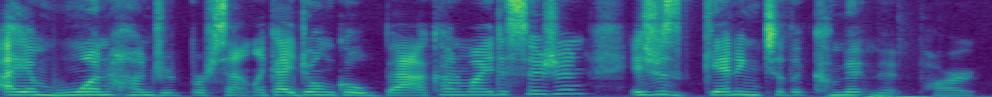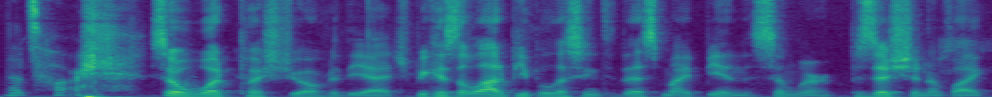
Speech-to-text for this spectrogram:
I am 100%. Like I don't go back on my decision. It's just getting to the commitment part that's hard. So what pushed you over the edge? Because a lot of people listening to this might be in the similar position of like,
